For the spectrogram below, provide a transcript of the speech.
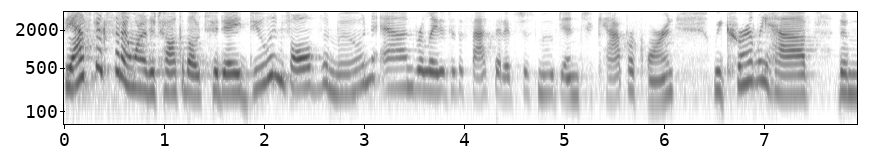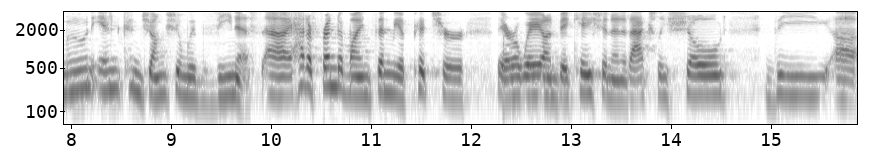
The aspects that I wanted to talk about today do involve the moon and related to the fact that it's just moved into Capricorn. We currently have the moon in conjunction with Venus. Uh, I had a friend of mine send me a picture. They were away on vacation and it actually showed the uh,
